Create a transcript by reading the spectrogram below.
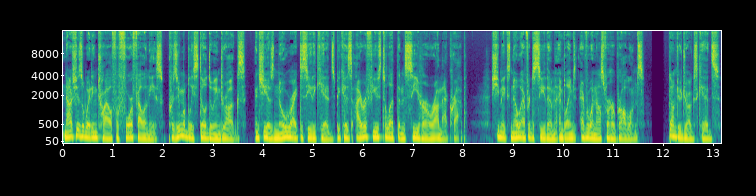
Now she's awaiting trial for four felonies, presumably still doing drugs, and she has no right to see the kids because I refuse to let them see her around that crap. She makes no effort to see them and blames everyone else for her problems. Don't do drugs, kids,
